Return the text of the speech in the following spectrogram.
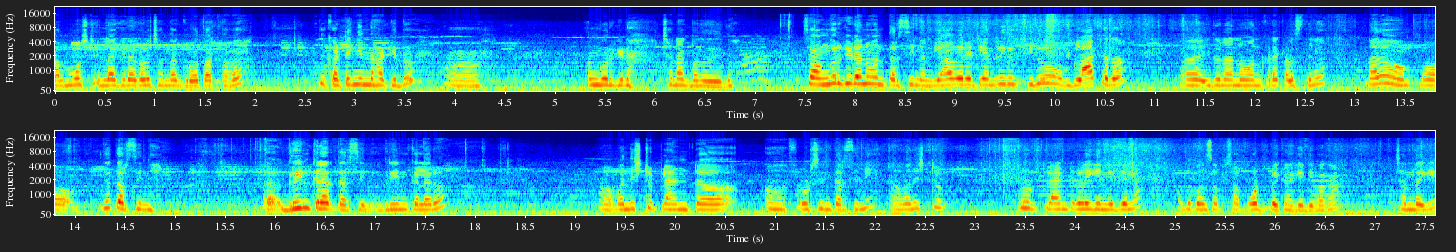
ಆಲ್ಮೋಸ್ಟ್ ಎಲ್ಲ ಗಿಡಗಳು ಚೆಂದ ಗ್ರೋತ್ ಆಗ್ತವೆ. ಇದು ಕಟ್ಟಿಂಗಿಂದ ಹಾಕಿದ್ದು ಅಂಗೂರು ಗಿಡ. ಚೆನ್ನಾಗಿ ಬಂದದ ಇದು. ಸೊ ಅಂಗೂರ್ ಗಿಡನೂ ಒಂದು ತರಿಸಿ ನಾನು ಯಾವ ವೆರೈಟಿ ಅಂದರೆ ಇದು ಇದು ಬ್ಲ್ಯಾಕ್ ಅದ. ಇದು ನಾನು ಒಂದು ಕಡೆ ಕಳಿಸ್ತೀನಿ. ನಾನು ಇದು ತರಿಸ್ತೀನಿ ಗ್ರೀನ್ ಕಲರ್ ತರಿಸ್ತೀನಿ ಗ್ರೀನ್ ಕಲರು. ಒಂದಿಷ್ಟು ಪ್ಲ್ಯಾಂಟ್ ಫ್ರೂಟ್ಸಿನ ತರಿಸ್ತೀನಿ ಒಂದಿಷ್ಟು ಫ್ರೂಟ್ ಪ್ಲ್ಯಾಂಟ್ಗಳಿಗೇನಿದೆಯಲ್ಲ ಅದಕ್ಕೊಂದು ಸ್ವಲ್ಪ ಸಪೋರ್ಟ್ ಬೇಕಾಗಿದೆ ಇವಾಗ, ಚೆಂದಾಗಿ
